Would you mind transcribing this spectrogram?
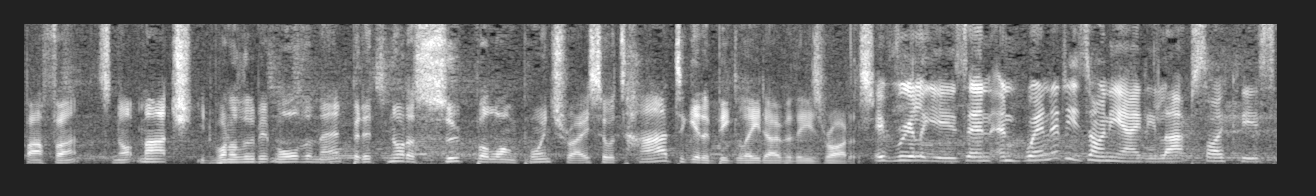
buffer. It's not much. You'd want a little bit more than that, but it's not a super long points race, so it's hard to get a big lead over these riders. It really is. And, and when it is only 80 laps like this,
